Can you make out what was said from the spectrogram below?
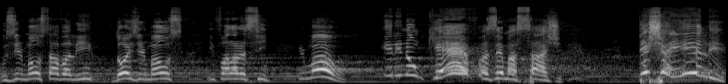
Os irmãos estavam ali, dois irmãos, e falaram assim: irmão, ele não quer fazer massagem, deixa ele.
